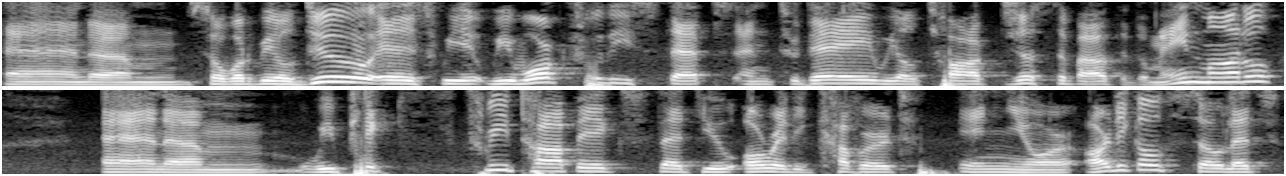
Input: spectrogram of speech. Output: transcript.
And um, so what we'll do is we, we walk through these steps, and today we'll talk just about the domain model. And um, we picked three topics that you already covered in your articles. So let's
